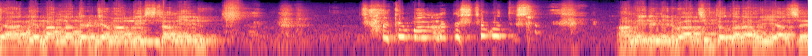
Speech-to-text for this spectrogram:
যাহাকে বাংলাদেশ জামাত ইসলামীর যাকে বাংলাদেশ জামাত ইসলামী আমির নির্বাচিত করা হইয়াছে।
